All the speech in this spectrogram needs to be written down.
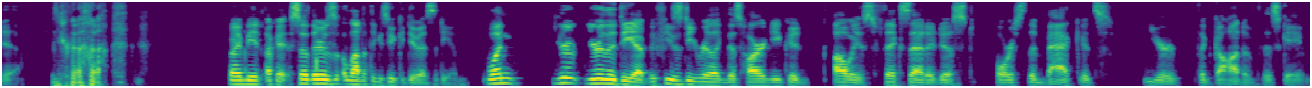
Yeah. But I mean, okay, so there's a lot of things you could do as a DM. One, you're you're the DM. If he's derailing this hard, you could always fix that and just force them back. It's you're the god of this game.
